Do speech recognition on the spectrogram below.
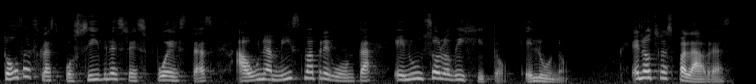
todas las posibles respuestas a una misma pregunta en un solo dígito, el 1. En otras palabras,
